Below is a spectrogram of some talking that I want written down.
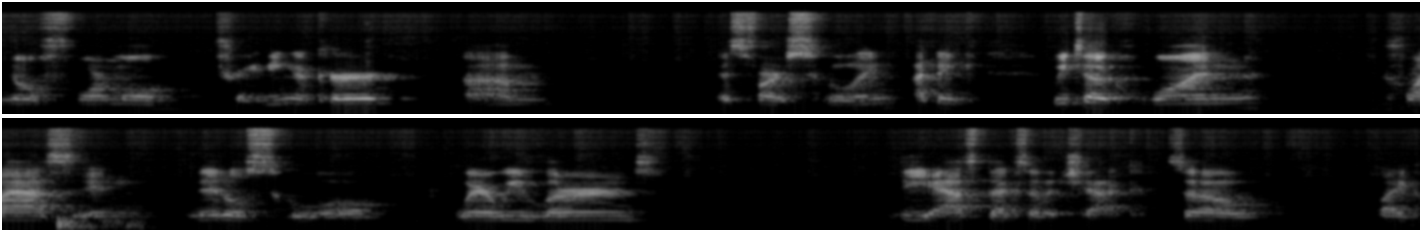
no formal training occurred um, as far as schooling. I think we took one class in middle school where we learned the aspects of a check. So, like,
